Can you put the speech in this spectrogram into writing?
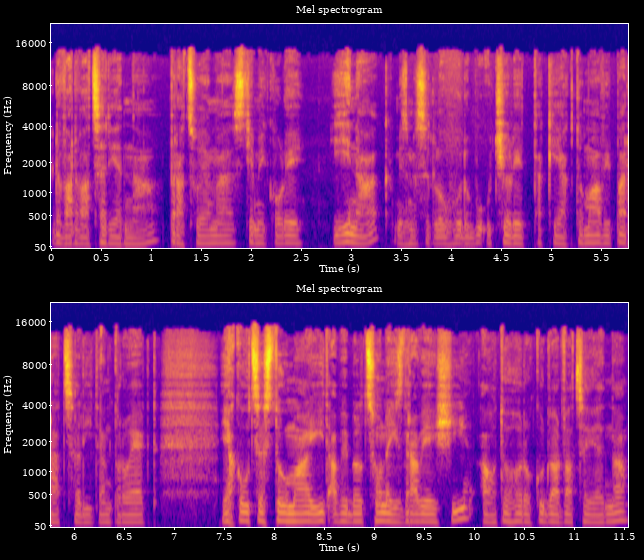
2021 pracujeme s těmi koly jinak. My jsme se dlouhou dobu učili taky, jak to má vypadat celý ten projekt, jakou cestou má jít, aby byl co nejzdravější a od toho roku 2021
